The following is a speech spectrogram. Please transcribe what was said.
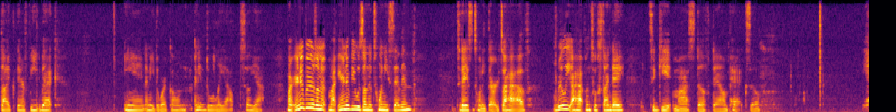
like their feedback and I need to work on I need to do a layout. So yeah. My interview is on the, my interview was on the 27th today's the 23rd so I have really I have until Sunday to get my stuff down packed so yeah.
